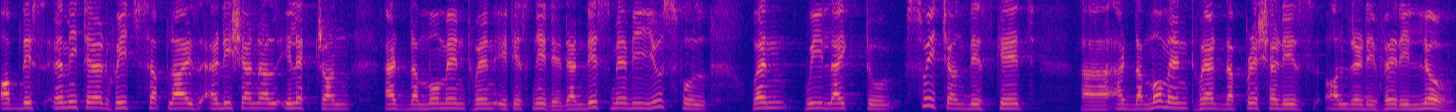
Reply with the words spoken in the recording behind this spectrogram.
of this emitter which supplies additional electron at the moment when it is needed and this may be useful when we like to switch on this gauge uh, at the moment where the pressure is already very low.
